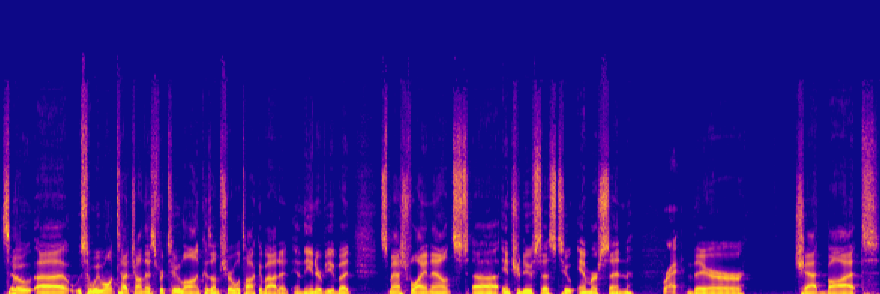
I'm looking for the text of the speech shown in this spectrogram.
So uh, so we won't touch on this for too long because I'm sure we'll talk about it in the interview. But Smashfly announced uh, introduced us to Emerson, right? Their chatbot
